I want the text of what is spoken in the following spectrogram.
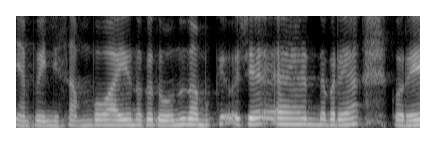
ഞാൻ ഇപ്പോൾ വലിയ സംഭവമായി എന്നൊക്കെ തോന്നുന്നു നമുക്ക്. പക്ഷേ എന്താ പറയുക കുറേ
